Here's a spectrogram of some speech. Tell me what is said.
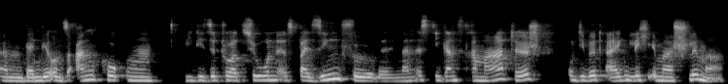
Ähm, wenn wir uns angucken, wie die Situation ist bei Singvögeln, dann ist die ganz dramatisch und die wird eigentlich immer schlimmer.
